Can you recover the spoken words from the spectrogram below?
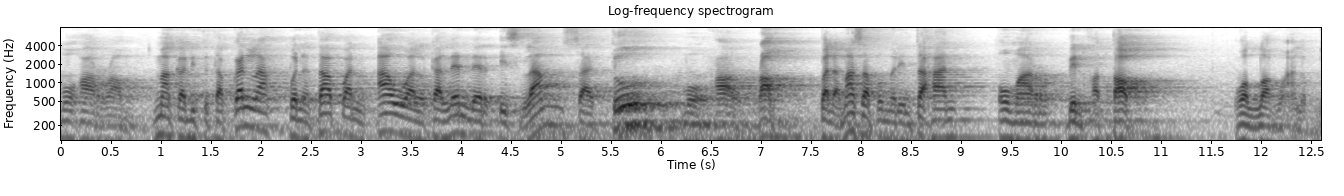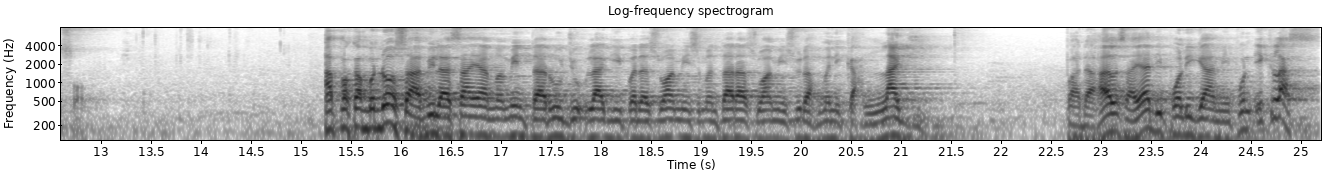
Muharram. Maka ditetapkanlah penetapan awal kalender Islam satu Muharram pada masa pemerintahan Umar bin Khattab. Wallahu a'lam bishawab Apakah berdosa bila saya meminta rujuk lagi pada suami sementara suami sudah menikah lagi? Padahal saya di poligami pun ikhlas.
